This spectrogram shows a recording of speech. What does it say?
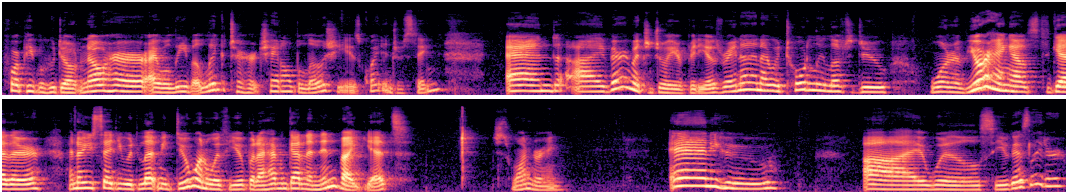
For people who don't know her, I will leave a link to her channel below. She is quite interesting. And I very much enjoy your videos, Reina, and I would totally love to do one of your hangouts together. I know you said you would let me do one with you, but I haven't gotten an invite yet. Just wondering. Anywho, I will see you guys later.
